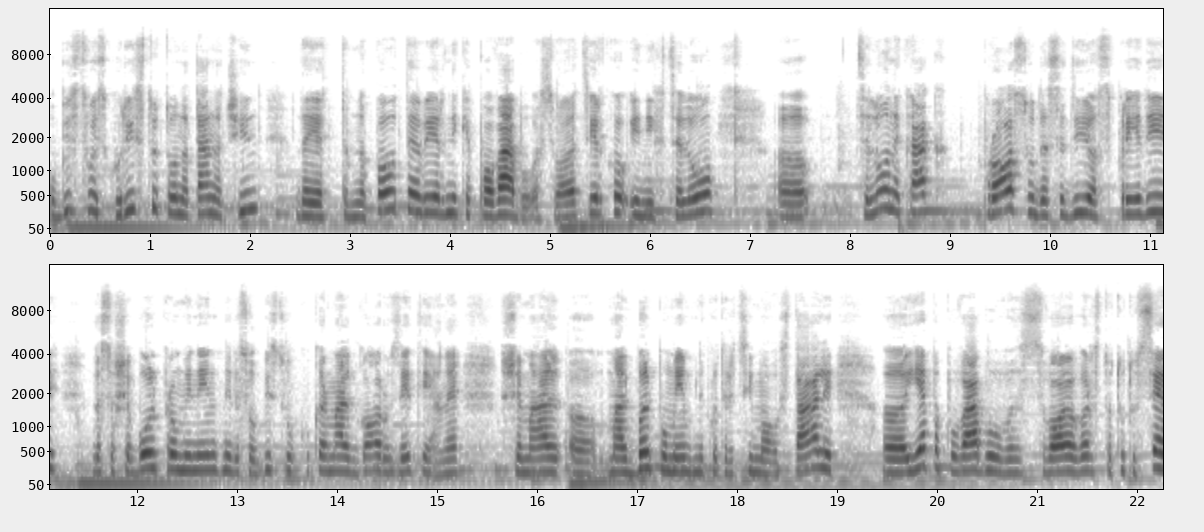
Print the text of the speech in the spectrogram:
v bistvu izkoristil to na ta način, da je temnopolte vernike povabil v svojo crkvo in jih celo, uh, celo nekako. Prosil, da sedijo spredi, da so še bolj prominentni, da so v bistvu kar mal gor vzeti, a ne še mal, uh, mal bolj pomembni kot recimo ostali. Uh, je pa povabil v svojo vrsto tudi vse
